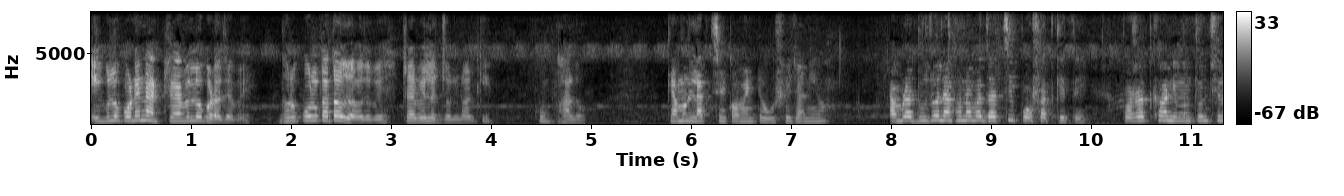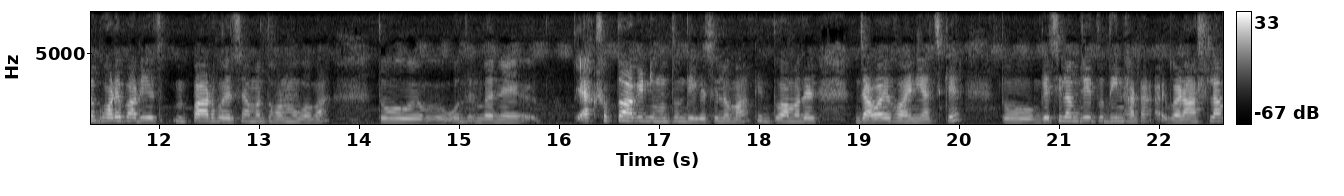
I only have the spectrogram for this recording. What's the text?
এইগুলো পরে না ট্রাভেলও করা যাবে। ধরো, কলকাতাও যাওয়া যাবে ট্রাভেলের জন্য আর কি। খুব ভালো। কেমন লাগছে? কমেন্টে অবশ্যই জানিও। আমরা দুজন এখন আবার যাচ্ছি প্রসাদ খেতে। প্রসাদ খাওয়ার নিমন্ত্রণ ছিল, ঘরে পাড়িয়ে, পার হয়েছে আমার ধর্ম বাবা। তো ওদের মানে এক সপ্তাহ আগে নিমন্ত্রণ দিয়ে গেছিল মা, কিন্তু আমাদের যাওয়াই হয়নি আজকে। তো গেছিলাম যেহেতু দিন হাঁটা এবার আসলাম,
